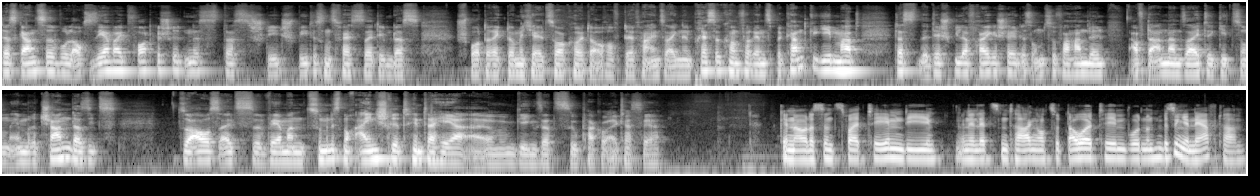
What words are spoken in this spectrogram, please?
das Ganze wohl auch sehr weit fortgeschritten ist. Das steht spätestens fest, seitdem das Sportdirektor Michael Zorc heute auch auf der vereinseigenen Pressekonferenz bekannt gegeben hat, dass der Spieler freigestellt ist, um zu verhandeln. Auf der anderen Seite geht es um Emre Can. Da sieht es so aus, als wäre man zumindest noch einen Schritt hinterher äh, im Gegensatz zu Paco Alcacer. Genau, das sind zwei Themen, die in den letzten Tagen auch zu Dauerthemen wurden und ein bisschen genervt haben,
